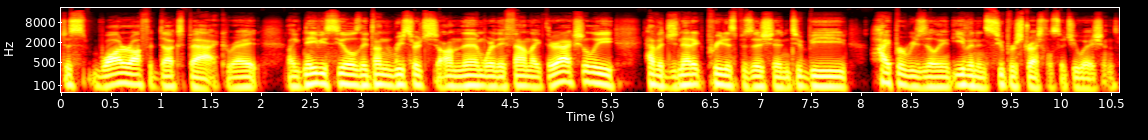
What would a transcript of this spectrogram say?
just water off a duck's back, right? Like Navy SEALs, they've done research on them where they found like they're actually have a genetic predisposition to be hyper resilient even in super stressful situations.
